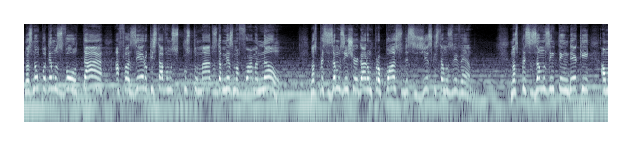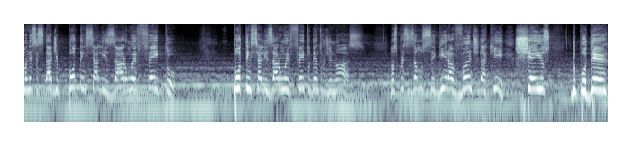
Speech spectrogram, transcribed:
nós não podemos voltar a fazer o que estávamos acostumados da mesma forma, não. Nós precisamos enxergar um propósito desses dias que estamos vivendo. Nós precisamos entender que há uma necessidade de potencializar um efeito, potencializar um efeito dentro de nós. Nós precisamos seguir avante daqui, cheios do poder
